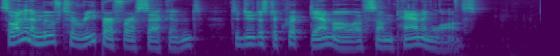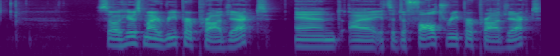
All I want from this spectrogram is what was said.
So I'm going to move to Reaper for a second to do just a quick demo of some panning laws. So here's my Reaper project, and I, it's a default Reaper project.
